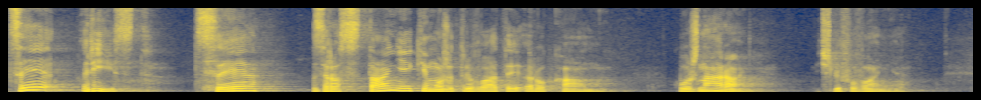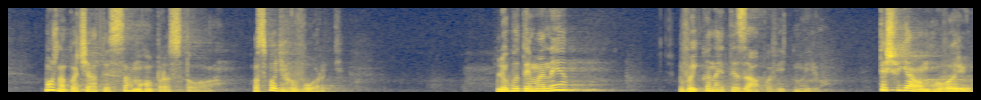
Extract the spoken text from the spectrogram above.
Це ріст, це зростання, яке може тривати роками. Кожна грань відшліфування. Можна почати з самого простого. Господь говорить: любите мене, виконайте заповідь мою. Те, що я вам говорю,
